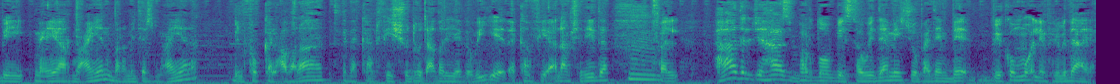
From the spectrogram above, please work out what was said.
بمعيار معين parameters معينة بنفك العضلات إذا كان في شدود عضلية قوية إذا كان في آلام شديدة. فهذا الجهاز برضه بيسوي دمج وبعدين بي بيكون مؤلم في البداية.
